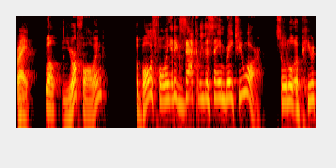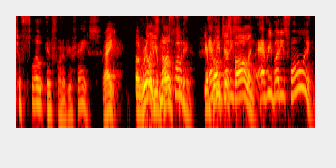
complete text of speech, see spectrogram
right. Well, you're falling. The ball is falling at exactly the same rate you are. So it'll appear to float in front of your face. Right. But really, But you're not both floating. You're both just Everybody's- falling. Everybody's falling.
